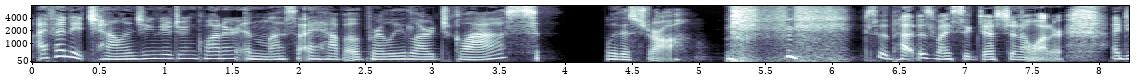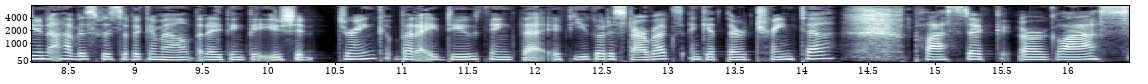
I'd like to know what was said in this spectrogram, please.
I find it challenging to drink water unless I have a really large glass with a straw. so that is my suggestion on water. I do not have a specific amount that I think that you should drink, but I do think that if you go to Starbucks and get their Trenta plastic or glass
